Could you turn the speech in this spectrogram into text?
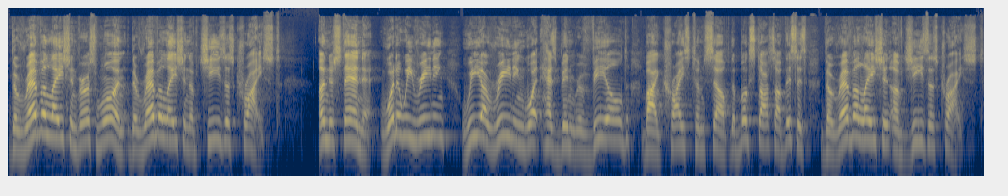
the revelation, verse 1, the revelation of Jesus Christ. Understand that. What are we reading? We are reading what has been revealed by Christ Himself. The book starts off this is the revelation of Jesus Christ,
